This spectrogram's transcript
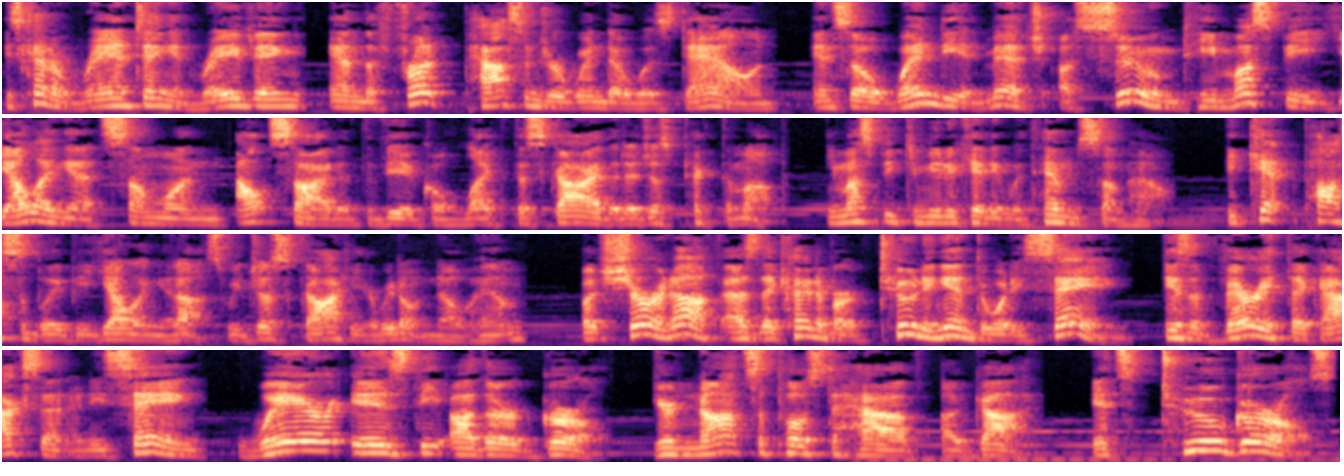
He's kind of ranting and raving, and the front passenger window was down. And so Wendy and Mitch assumed he must be yelling at someone outside of the vehicle, like this guy that had just picked them up. He must be communicating with him somehow. He can't possibly be yelling at us. We just got here. We don't know him. But sure enough, as they kind of are tuning in to what he's saying, he has a very thick accent and he's saying, Where is the other girl? You're not supposed to have a guy. It's two girls.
